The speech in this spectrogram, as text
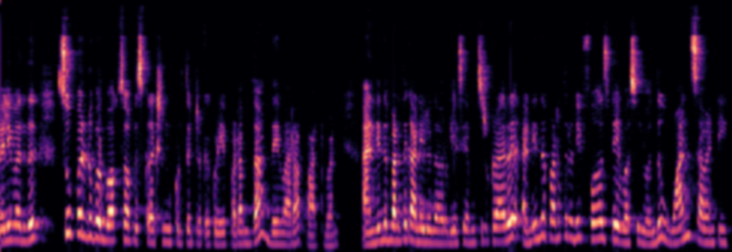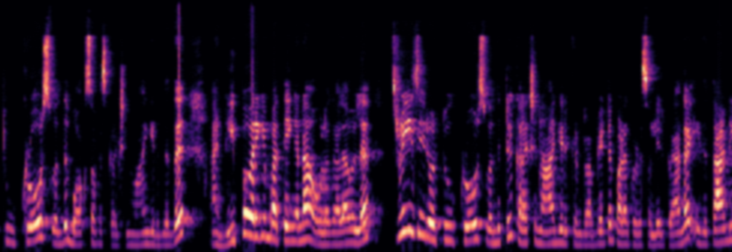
வெளிவந்து super duper box office collection கொடுத்துட்டு இருக்கக்கூடிய படம் தான் தேவாரா பார்ட் ஒன் அண்ட் இந்த படத்துக்கு அனிருத் அவர்களே சேமிச்சிருக்கிறாரு. அண்ட் இந்த படத்தினுடைய ஃபர்ஸ்ட் டே வசூல் வந்து ஒன் செவன்ட்டி டூ க்ரோர்ஸ் வந்து பாக்ஸ் ஆஃபீஸ் கலெக்ஷன் வாங்கியிருந்தது. அண்ட் இப்போ வரைக்கும் பார்த்தீங்கன்னா உலக அளவில் த்ரீ ஜீரோ டூ க்ரோர்ஸ் வந்துட்டு கலெக்ஷன் ஆகியிருக்குன்ற அப்டேட்டை படக்குழு சொல்லியிருக்கிறாங்க. இதை தாண்டி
